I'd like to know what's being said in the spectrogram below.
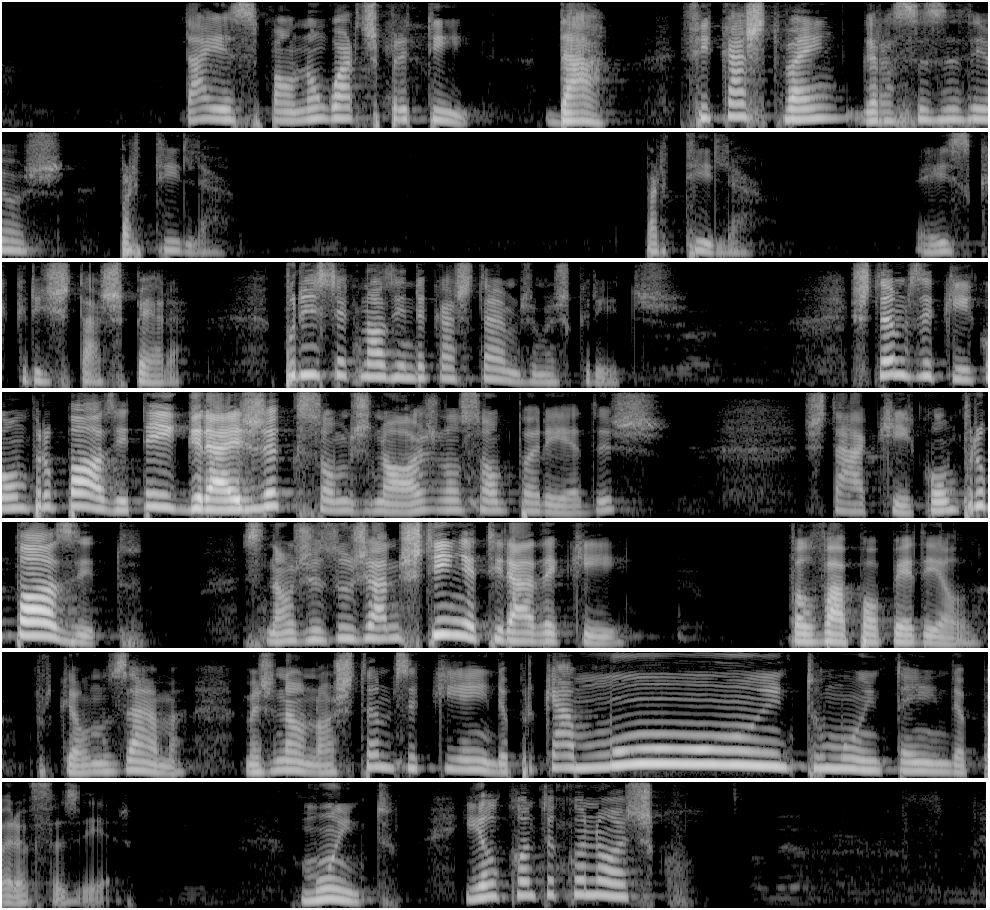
Dá esse pão. Não guardes para ti. Dá. Ficaste bem, graças a Deus. Partilha. Partilha. É isso que Cristo está à espera. Por isso é que nós ainda cá estamos, meus queridos. Estamos aqui com um propósito. A igreja, que somos nós, não são paredes, está aqui com um propósito. Senão Jesus já nos tinha tirado aqui para levar para o pé dele, porque ele nos ama. Mas não, nós estamos aqui ainda, porque há muito, muito ainda para fazer. Muito. E ele conta connosco.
